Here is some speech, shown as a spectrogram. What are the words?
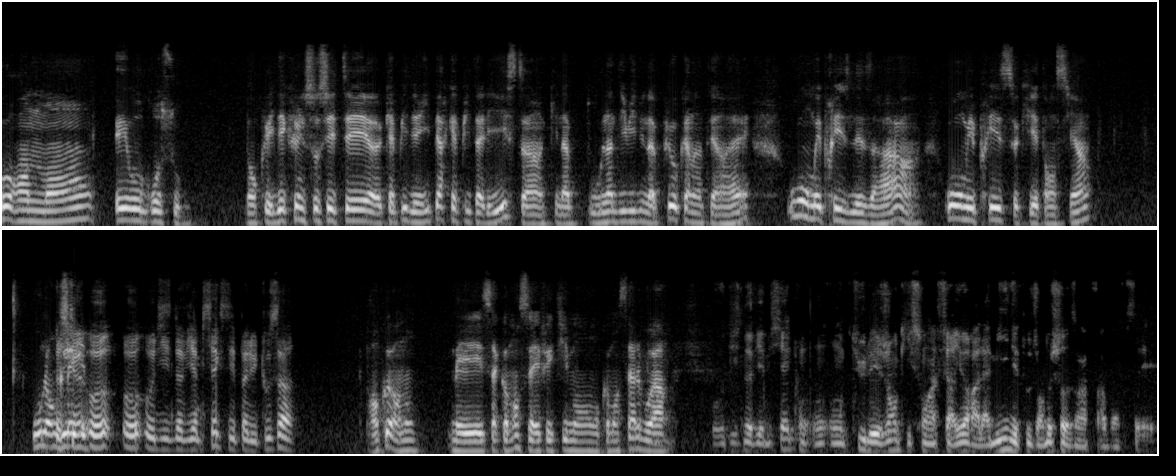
au rendement et au gros sous. Donc il décrit une société euh, hyper capitaliste hein, qui où l'individu n'a plus aucun intérêt, où on méprise les arts, où on méprise ce qui est ancien, où Parce l'anglais... qu'au au, au 19e siècle, c'est pas du tout ça. Pas encore, non. Mais ça commence à effectivement, on commence à le voir. Au 19e siècle, on, on tue les gens qui sont inférieurs à la mine et tout ce genre de choses. hein. Enfin bon, c'est.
